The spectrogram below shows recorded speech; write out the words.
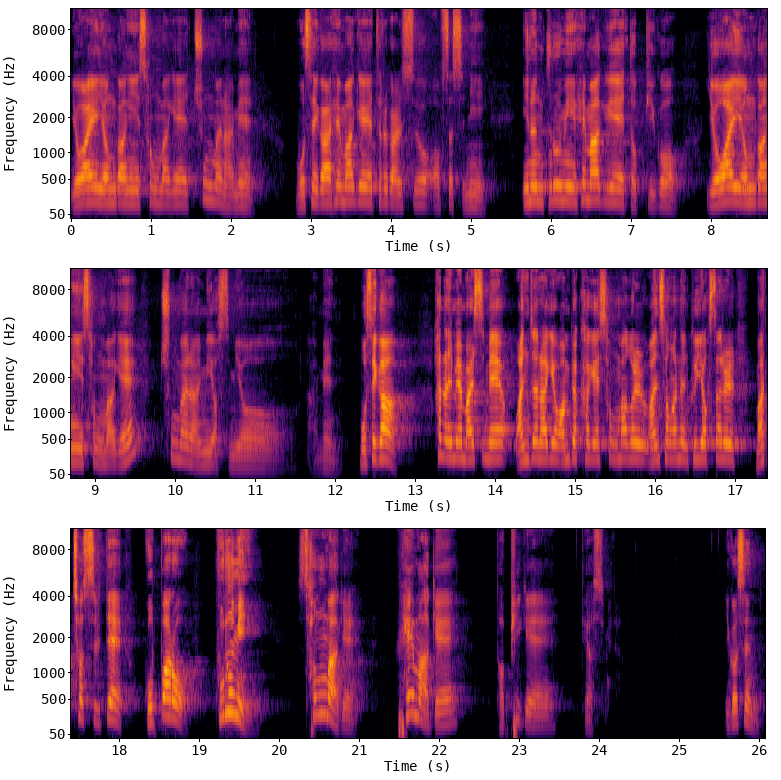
여호와의 영광이 성막에 충만함에 모세가 해막에 들어갈 수 없었으니 이는 구름이 해막 위에 덮이고 여호와의 영광이 성막에 충만함이었으며 아멘. 모세가 하나님의 말씀에 완전하게 완벽하게 성막을 완성하는 그 역사를 마쳤을 때 곧바로 구름이 성막에 회막에 덮이게 되었습니다. 이것은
